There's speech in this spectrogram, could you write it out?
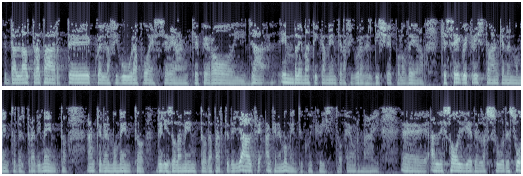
Dall'altra parte quella figura può essere anche però già emblematicamente la figura del discepolo vero, che segue Cristo anche nel momento del tradimento, anche nel momento dell'isolamento da parte degli altri, anche nel momento in cui Cristo è ormai eh, alle soglie suo, del suo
